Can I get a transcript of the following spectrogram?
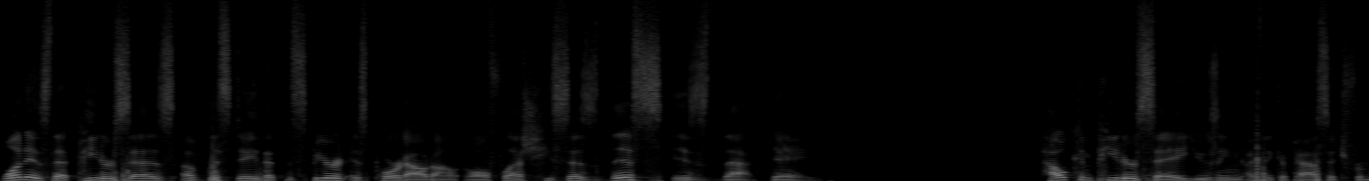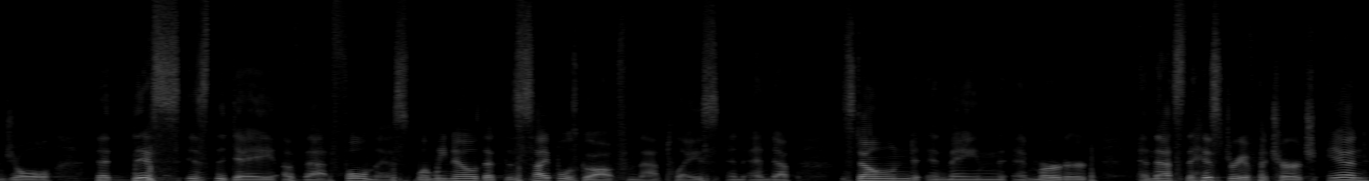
One is that Peter says of this day that the Spirit is poured out on all flesh. He says, This is that day. How can Peter say, using, I think, a passage from Joel, that this is the day of that fullness when we know that the disciples go out from that place and end up stoned and maimed and murdered? And that's the history of the church. And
